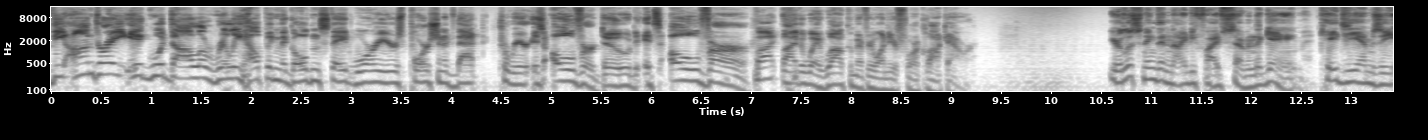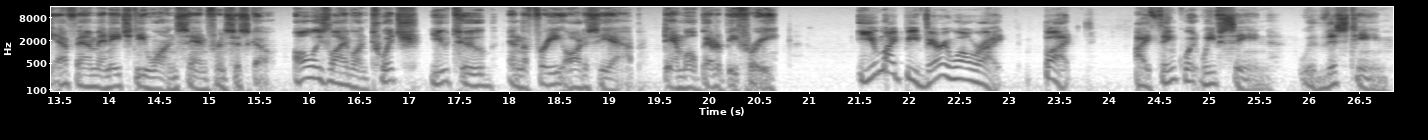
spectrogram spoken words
The Andre Iguodala really helping the Golden State Warriors portion of that career is over, dude. It's over. But- by the way, welcome everyone to your four o'clock hour. You're listening to 95.7 The Game, KGMZ FM and HD1 San Francisco. Always live on Twitch, YouTube, and the free Audacy app. Damn well better be free. You might be very well right, but I think what we've seen with this team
